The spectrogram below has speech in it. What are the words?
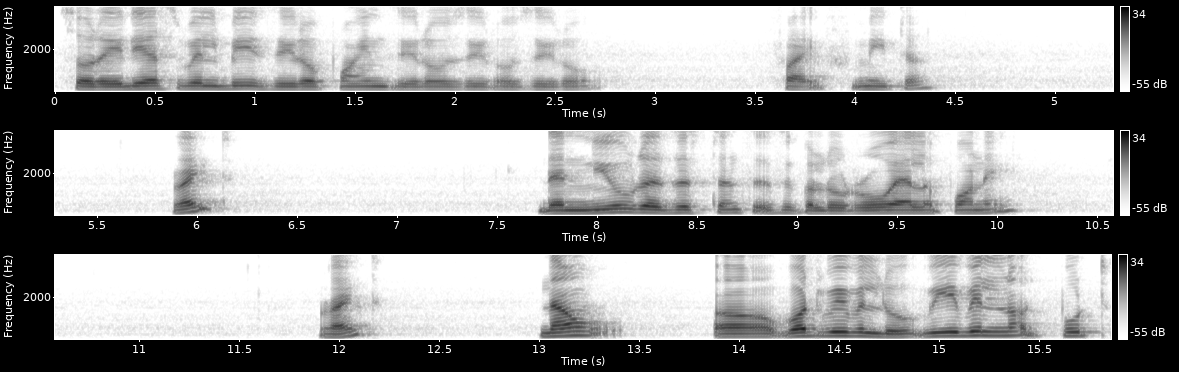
so radius will be 0 0.0005 meter right? Then new resistance is equal to rho l upon a right? Now uh, what we will do we will not put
